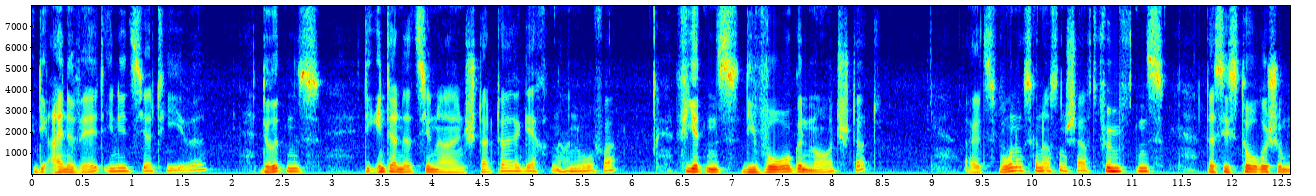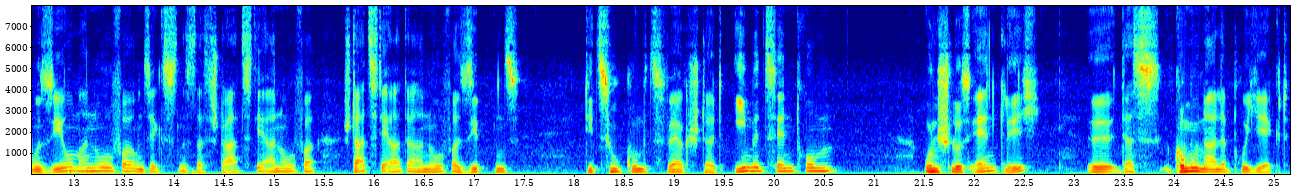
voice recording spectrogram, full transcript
die Eine Welt-Initiative. Drittens die internationalen Stadtteilgärten Hannover. Viertens die Woge Nordstadt als Wohnungsgenossenschaft. Fünftens das Historische Museum Hannover und sechstens das Staatstheater Hannover. Staatstheater Hannover. Siebtens die Zukunftswerkstatt IME-Zentrum und schlussendlich äh, das kommunale Projekt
